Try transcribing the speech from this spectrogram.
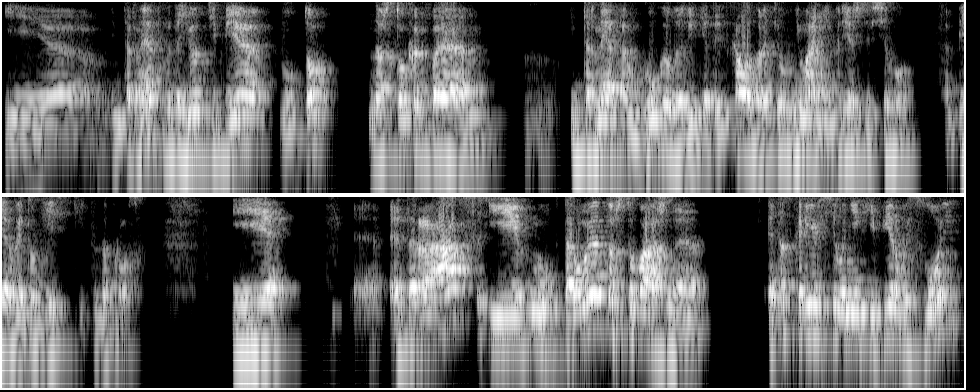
и э, интернет выдает тебе ну, то, на что как бы интернетом, Google или где-то искал, обратил внимание прежде всего. Там первые топ-10 каких-то запросов. И э, это раз. И ну, второе, то, что важное, это, скорее всего, некий первый слой,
